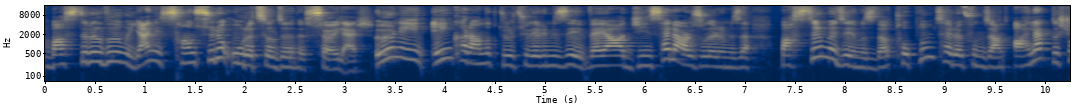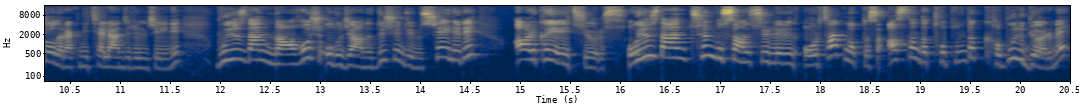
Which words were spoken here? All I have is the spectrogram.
bastırıldığını yani sansüre uğratıldığını söyler. Örneğin en karanlık dürtülerimizi veya cinsel arzularımızı bastırmadığımızda toplum tarafından ahlak dışı olarak nitelendirileceğini, bu yüzden nahoş olacağını düşündüğümüz şeyleri arkaya itiyoruz. O yüzden tüm bu sansürlerin ortak noktası aslında toplumda kabul görme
